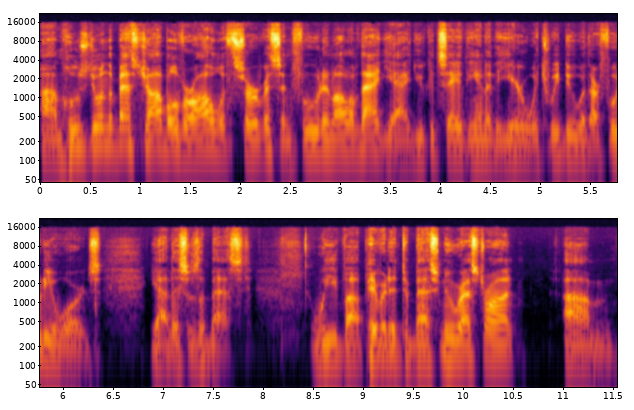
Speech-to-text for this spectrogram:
Um, who's doing the best job overall with service and food and all of that? Yeah, you could say at the end of the year, which we do with our foodie awards yeah, this was the best. We've uh, pivoted to best new restaurant, um,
